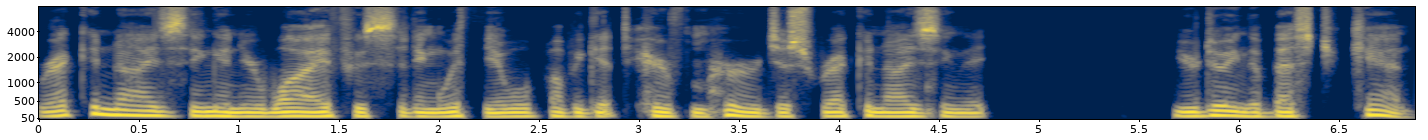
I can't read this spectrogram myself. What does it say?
recognizing, and your wife who's sitting with you, we'll probably get to hear from her. Just recognizing that you're doing the best you can.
